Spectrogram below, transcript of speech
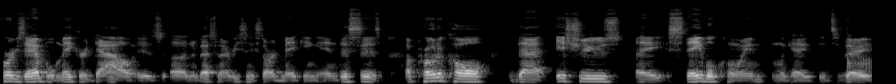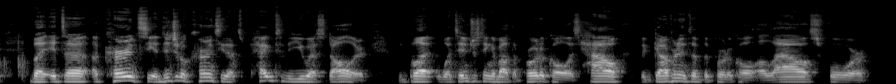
for example MakerDAO is an investment i recently started making and this is a protocol that issues a stable coin okay it's very but it's a, a currency a digital currency that's pegged to the us dollar but what's interesting about the protocol is how the governance of the protocol allows for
